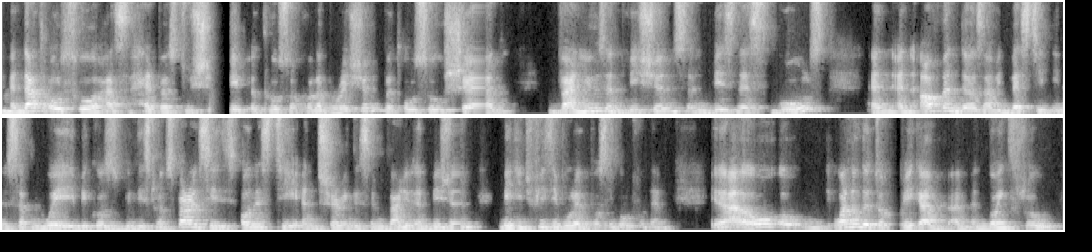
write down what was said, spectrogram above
Mm. And that also has helped us to shape a closer collaboration, but also shared values and visions and business goals. And, and our vendors have invested in a certain way because with this transparency, this honesty, and sharing the same values and vision made it feasible and possible for them. Yeah, oh, oh, one of the topic I've, I'm going through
